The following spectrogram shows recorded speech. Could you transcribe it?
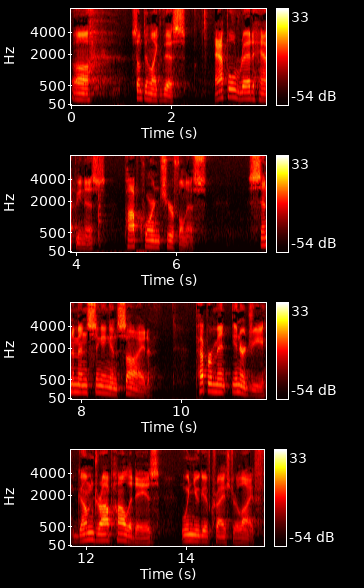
uh, something like this Apple red happiness, popcorn cheerfulness, cinnamon singing inside, peppermint energy, gumdrop holidays when you give Christ your life.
